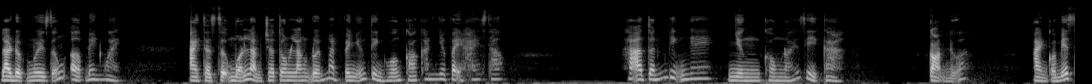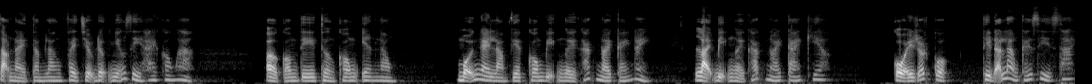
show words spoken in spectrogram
là được nuôi dưỡng ở bên ngoài. Anh thật sự muốn làm cho Tôn Lăng đối mặt với những tình huống khó khăn như vậy hay sao? Hạ Tuấn bị nghe nhưng không nói gì cả. Còn nữa, anh có biết dạo này Tâm Lăng phải chịu đựng những gì hay không hả? Ở công ty thường không yên lòng. Mỗi ngày làm việc không bị người khác nói cái này, lại bị người khác nói cái kia. Cô ấy rốt cuộc thì đã làm cái gì sai?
